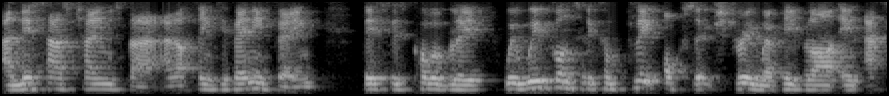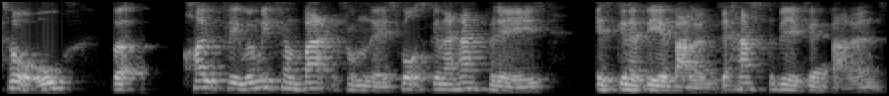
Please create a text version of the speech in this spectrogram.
and this has changed that. And I think, if anything, this is probably we, we've gone to the complete opposite extreme where people aren't in at all. But hopefully, when we come back from this, what's going to happen is is going to be a balance. It has to be a good balance.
